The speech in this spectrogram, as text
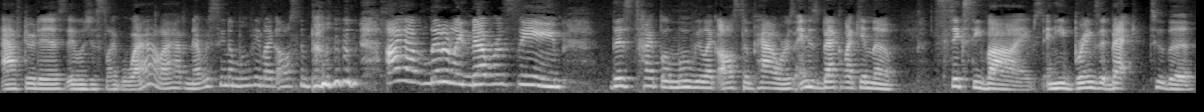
After this, it was just like, wow, I have never seen a movie like Austin I have literally never seen this type of movie like Austin Powers. And it's back like in the 60 vibes. And he brings it back to the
